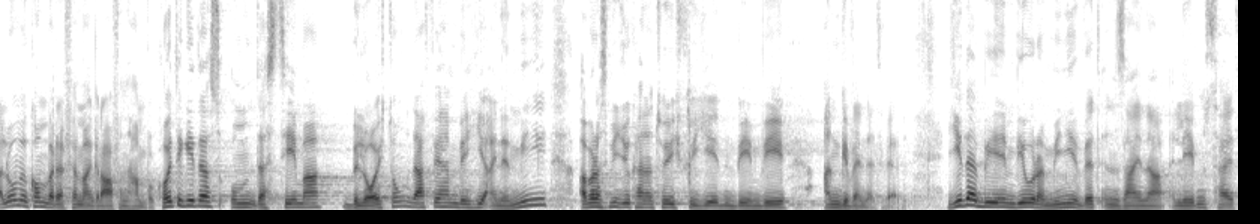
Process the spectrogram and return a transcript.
Hallo und willkommen bei der Firma Graf in Hamburg. Heute geht es um das Thema Beleuchtung. Dafür haben wir hier einen Mini, aber das Video kann natürlich für jeden BMW angewendet werden. Jeder BMW oder Mini wird in seiner Lebenszeit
